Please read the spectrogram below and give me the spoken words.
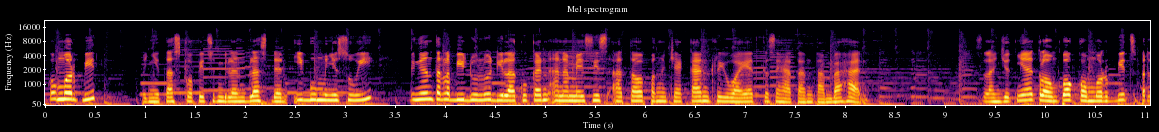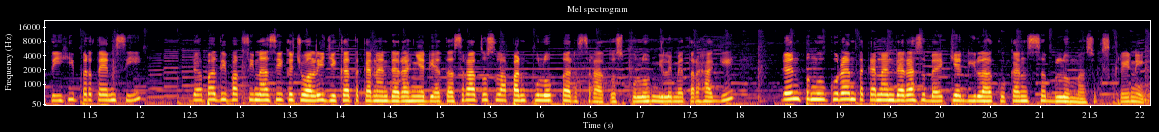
komorbid, penyintas COVID-19 dan ibu menyusui dengan terlebih dulu dilakukan anamnesis atau pengecekan riwayat kesehatan tambahan. Selanjutnya, kelompok komorbid seperti hipertensi dapat divaksinasi kecuali jika tekanan darahnya di atas 180 per 110 mm Hg dan pengukuran tekanan darah sebaiknya dilakukan sebelum masuk screening.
